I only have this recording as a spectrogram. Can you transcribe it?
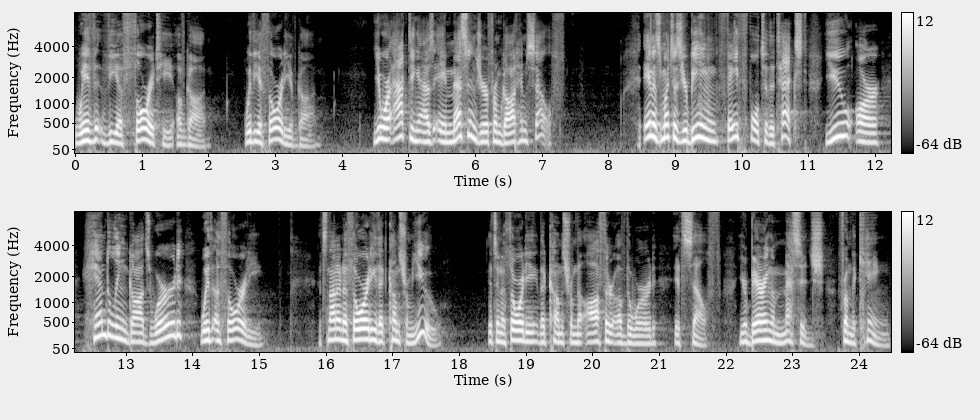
with the authority of God. With the authority of God. You are acting as a messenger from God Himself. Inasmuch as you're being faithful to the text, you are handling God's word with authority. It's not an authority that comes from you, it's an authority that comes from the author of the word itself. You're bearing a message from the king.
